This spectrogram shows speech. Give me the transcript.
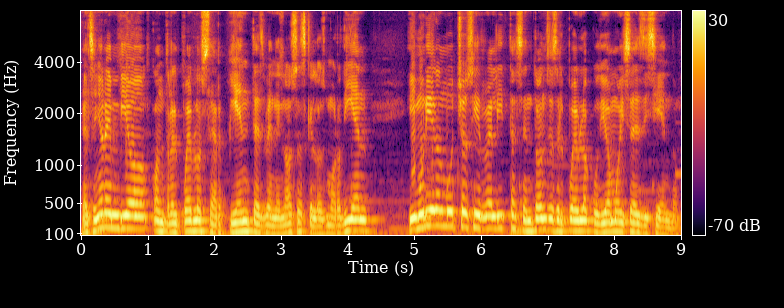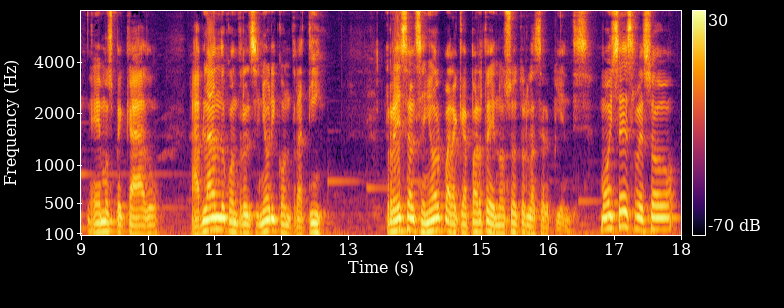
El Señor envió contra el pueblo serpientes venenosas que los mordían y murieron muchos israelitas. Entonces el pueblo acudió a Moisés diciendo, hemos pecado, hablando contra el Señor y contra ti. Reza al Señor para que aparte de nosotros las serpientes. Moisés rezó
